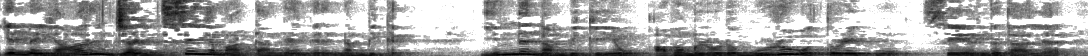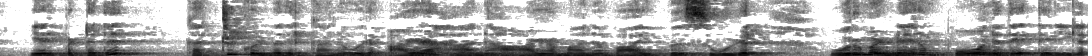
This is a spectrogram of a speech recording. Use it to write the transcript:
என்னை யாரும் ஜட்ஜ் செய்ய மாட்டாங்கங்கிற நம்பிக்கை. இந்த நம்பிக்கையும் அவங்களோட முழு ஒத்துழைப்பும் சேர்ந்ததால் ஏற்பட்டது கற்றுக்கொள்வதற்கான ஒரு அழகான ஆழமான வாய்ப்பு சூழல். ஒரு மணி நேரம் போனதே தெரியல.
